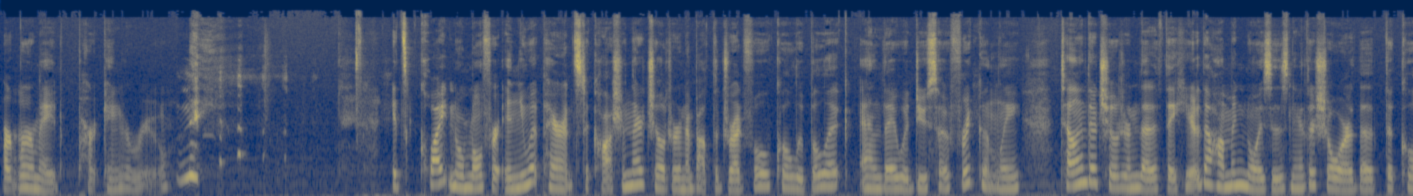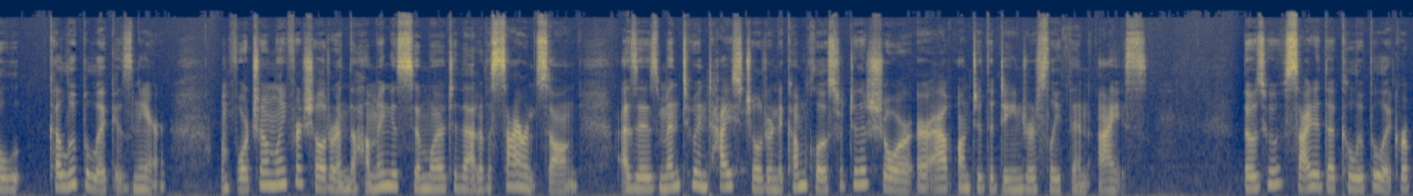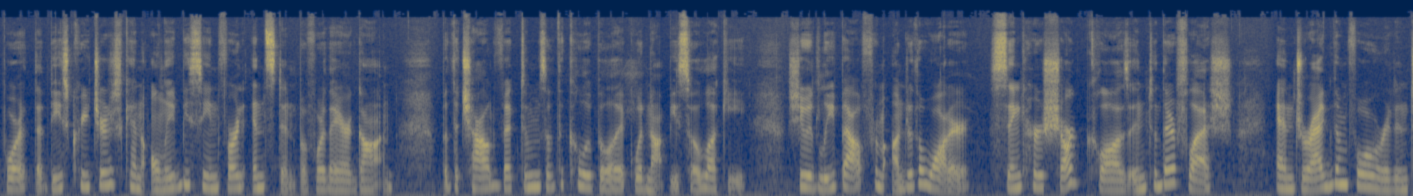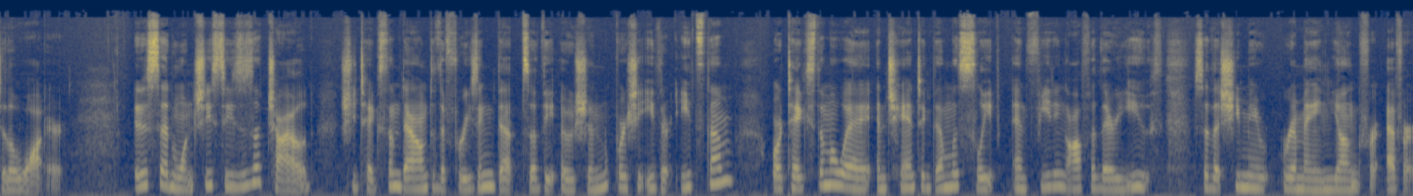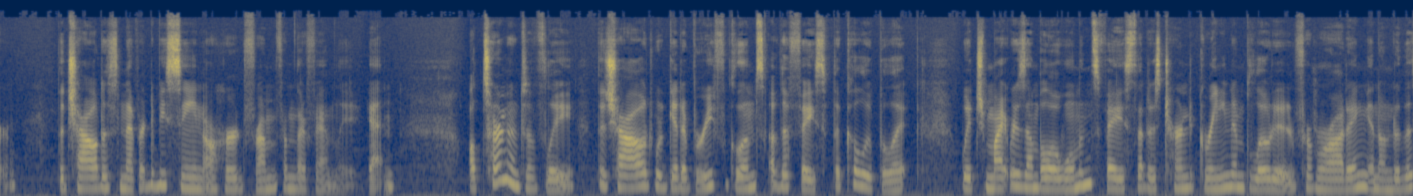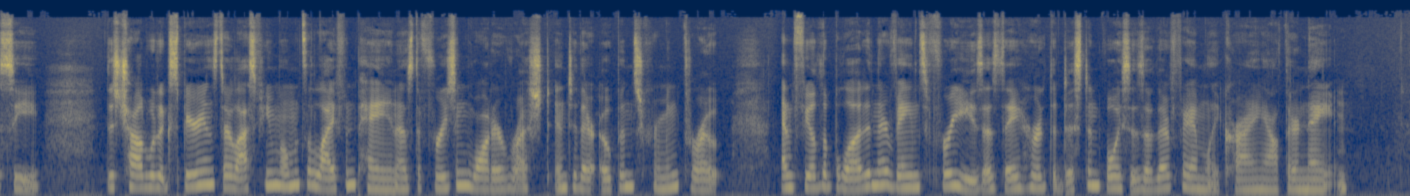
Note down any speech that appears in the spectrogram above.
Part mermaid, part kangaroo. it's quite normal for Inuit parents to caution their children about the dreadful Qalupalik, and they would do so frequently, telling their children that if they hear the humming noises near the shore, that the Kol- Qalupalik is near. Unfortunately for children, the humming is similar to that of a siren song, as it is meant to entice children to come closer to the shore or out onto the dangerously thin ice. Those who have sighted the Qalupalik report that these creatures can only be seen for an instant before they are gone, but the child victims of the Qalupalik would not be so lucky. She would leap out from under the water, sink her shark claws into their flesh, and drag them forward into the water. It is said once she seizes a child, she takes them down to the freezing depths of the ocean, where she either eats them or takes them away, enchanting them with sleep and feeding off of their youth, so that she may remain young forever. The child is never to be seen or heard from from their family again. Alternatively, the child would get a brief glimpse of the face of the Qalupalik, which might resemble a woman's face that is turned green and bloated from rotting and under the sea. This child would experience their last few moments of life in pain as the freezing water rushed into their open, screaming throat, and feel the blood in their veins freeze as they heard the distant voices of their family crying out their name.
